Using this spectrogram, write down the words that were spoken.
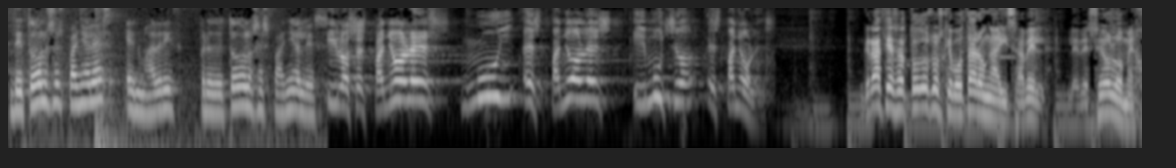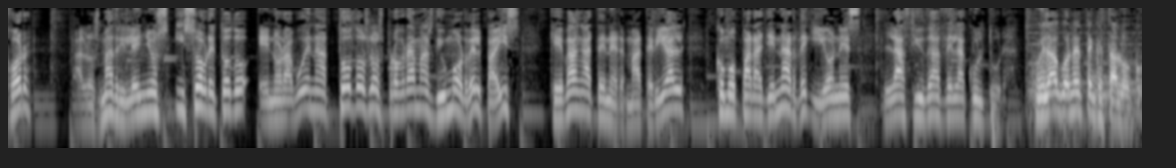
de todos los españoles en Madrid, pero de todos los españoles. Y los españoles, muy españoles y muchos españoles. Gracias a todos los que votaron a Isabel. Le deseo lo mejor a los madrileños y sobre todo enhorabuena a todos los programas de humor del país que van a tener material como para llenar de guiones la ciudad de la cultura. Cuidado con este que está loco.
